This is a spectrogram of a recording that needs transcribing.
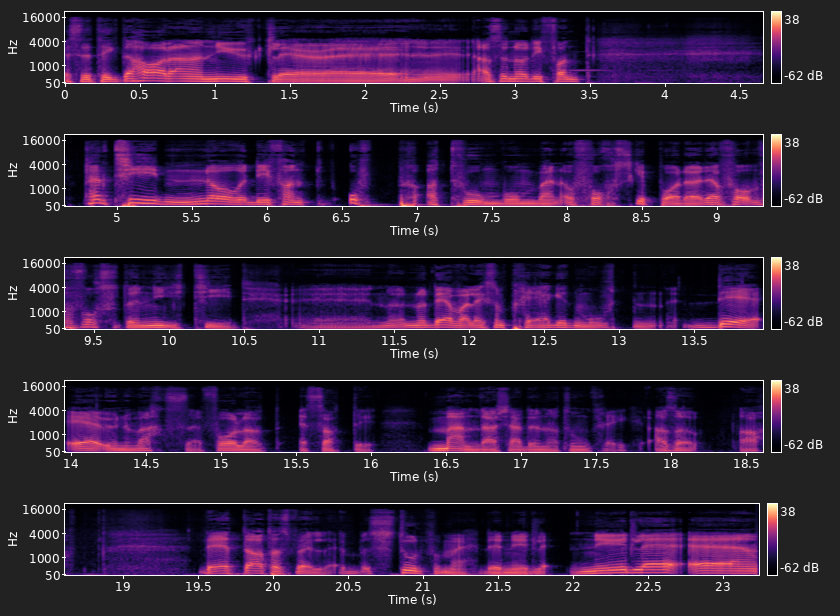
Estetikk. Det har denne nuclear eh, Altså, når de fant den tiden når de fant opp atombomben og forsket på det, det var fortsatt en ny tid. Når det var liksom preget moten, det er universet Fallout er satt i, men der skjedde en atomkrig. Altså, ja. Det er et dataspill. Stol på meg, det er nydelig. Nydelig. Eh,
